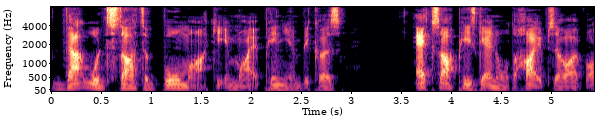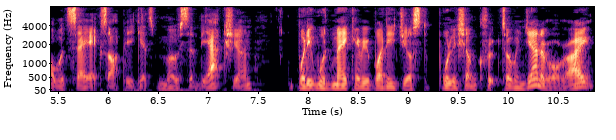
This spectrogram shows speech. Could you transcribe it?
that would start a bull market, in my opinion, because XRP is getting all the hype. So I, I would say XRP gets most of the action, but it would make everybody just bullish on crypto in general, right?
